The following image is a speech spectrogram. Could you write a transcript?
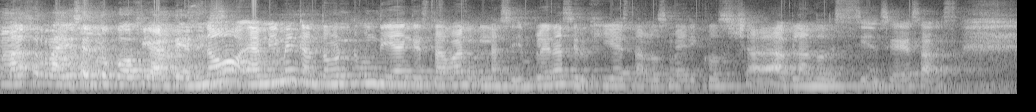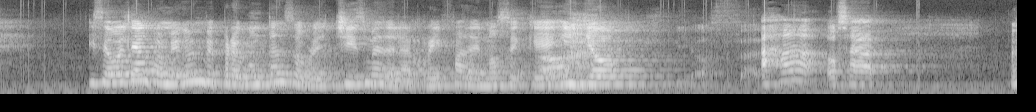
más rayos en tu cofia tienes. No, a mí me encantó un, día que estaban las, en plena cirugía, están los médicos ya hablando de ciencia, ya sabes. Y se voltean conmigo y me preguntan sobre el chisme de la rifa de no sé qué. Y yo, Ajá, o sea, o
